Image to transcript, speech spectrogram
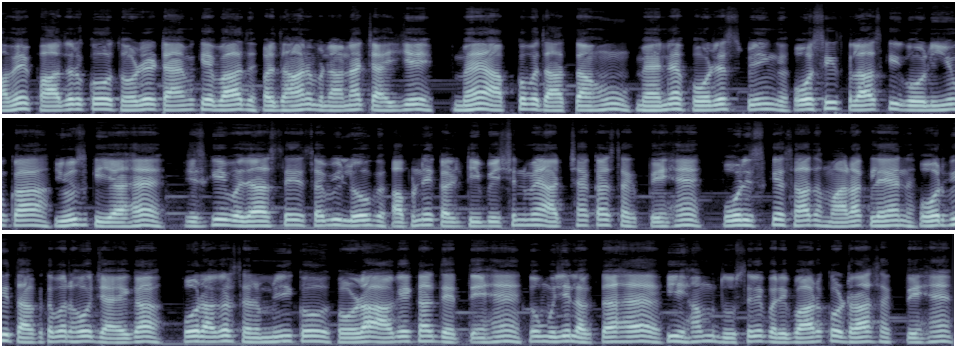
हमें फादर को थोड़े टाइम के बाद प्रधान बनाना चाहिए। मैं आपको बताता हूँ, मैंने फॉरेस्ट स्प्रिंग और सिक्स क्लास की गोलियों का यूज़ किया है, जिसकी वजह से सभी लोग अपने कल्टीवेशन में अच्छा कर सकते हैं और इसके साथ हमारा क्लैन और भी ताकतवर हो जाएगा। और अगर सरमनी को थोड़ा आगे कर देते हैं तो मुझे लगता है कि हम दूसरे परिवार को डरा सकते हैं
